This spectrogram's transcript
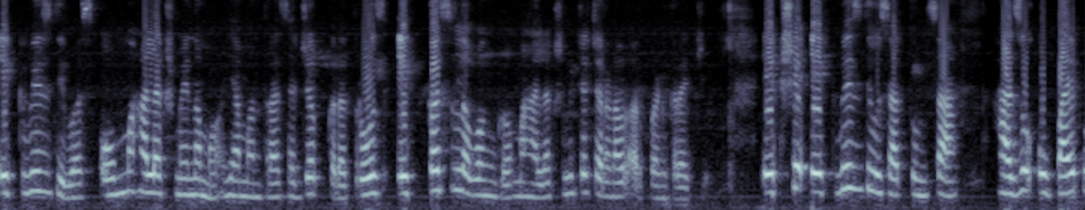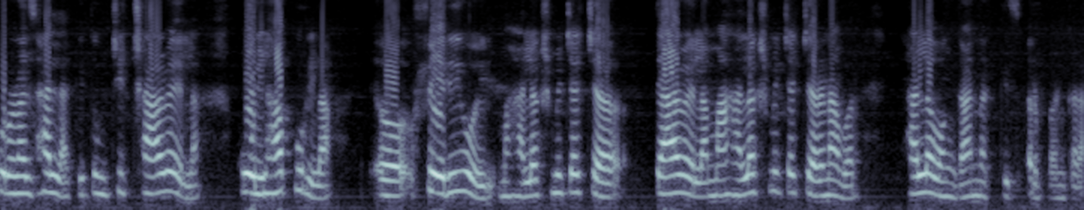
एकवीस दिवस ओम महालक्ष्मी नम या मंत्राचा जप करत रोज एकच लवंग महालक्ष्मीच्या चरणावर अर्पण करायची. एकशे एकवीस दिवसात तुमचा हा जो उपाय पूर्ण झाला की तुमची छा वेळेला कोल्हापूरला फेरी होईल. महालक्ष्मीच्या च त्यावेळेला महालक्ष्मीच्या चरणावर ह्या लवंगा नक्कीच अर्पण करा.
